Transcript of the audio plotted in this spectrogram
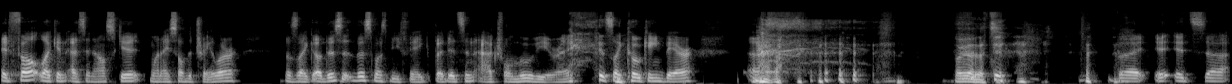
It felt like an SNL skit when I saw the trailer. I was like, oh, this is this must be fake, but it's an actual movie, right? it's like Cocaine Bear. Uh, Oh yeah, that's but it, it's uh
